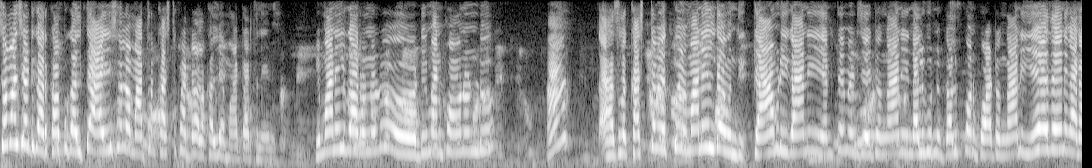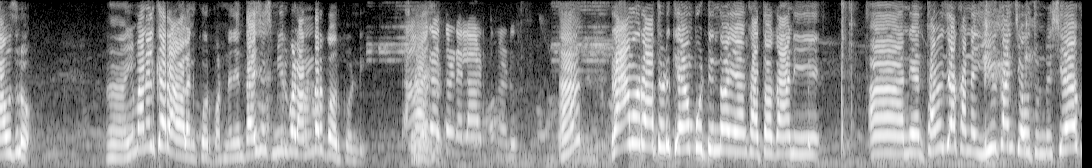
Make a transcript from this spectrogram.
సుమన్ శెట్టి. గారు కప్పు కలితే ఆ విషయంలో మాత్రం కష్టపడ్డ వాళ్ళ కళ్ళే మాట్లాడుతున్నాను ఇమానిల్ గారు ఉన్నాడు డిమాన్ పవన్ ఉండు. ఆ? అసలు కష్టం ఎక్కువ ఇమానిల్దే ఉంది. కామెడీ కానీ ఎంటర్టైన్మెంట్ చేయటం కానీ నలుగురిని కలుపుకొని పోవటం కానీ ఏదైనా కానీ హౌస్లో ఇమానిల్కే రావాలని కోరుకుంటున్నాను. నేను దయచేసి మీరు కూడా అందరు కోరుకోండి. ఆ? రామురాతుడికి ఏం పుట్టిందో ఏం కథో కానీ నేను తనుజా కన్నా ఈ కని చెబుతుండు. సేఫ్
